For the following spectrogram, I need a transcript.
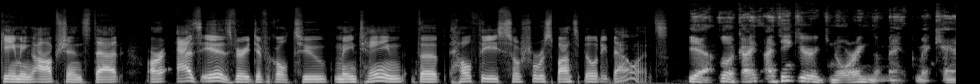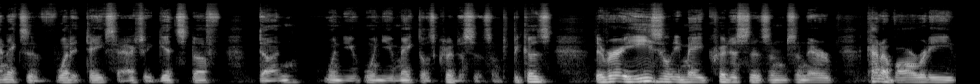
gaming options that are, as is, very difficult to maintain the healthy social responsibility balance. Yeah, look, I, I think you're ignoring the me- mechanics of what it takes to actually get stuff done when you when you make those criticisms because they're very easily made criticisms and they're kind of already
